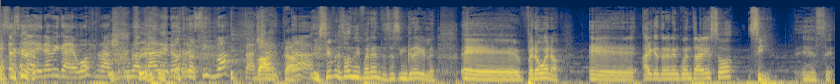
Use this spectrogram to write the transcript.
Estás, en la dinámica de boss rush, uno atrás del otro, y decís basta, ya Basta. está. Y siempre son diferentes, es increíble. Eh, pero bueno, eh, hay que tener en cuenta eso. Sí, eh, se-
